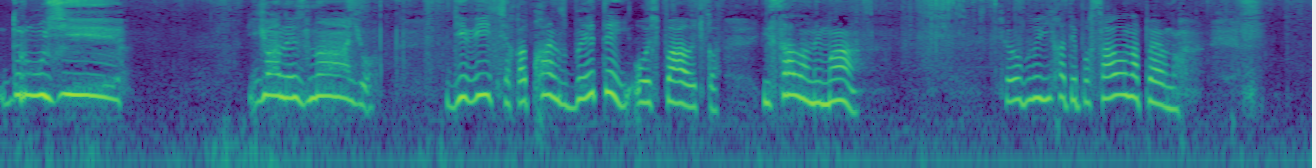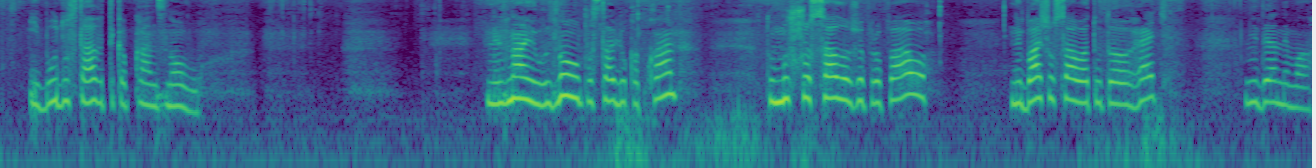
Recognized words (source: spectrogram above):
Друзі! Я не знаю. Дивіться, капкан збитий, ось паличка, і сала нема. Треба буду їхати по салу, напевно. І буду ставити капкан знову. Не знаю, знову поставлю капкан, тому що сало вже пропало. Не бачу сала тут геть, ніде нема.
